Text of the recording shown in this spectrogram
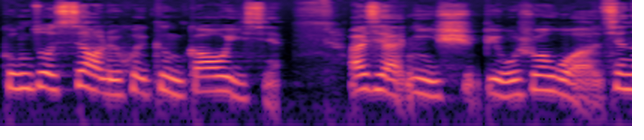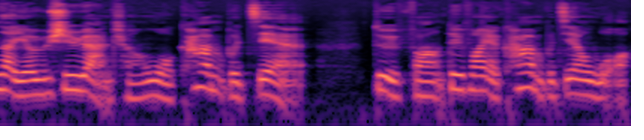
工作效率会更高一些。而且你是比如说，我现在由于是远程，我看不见对方，对方也看不见我，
